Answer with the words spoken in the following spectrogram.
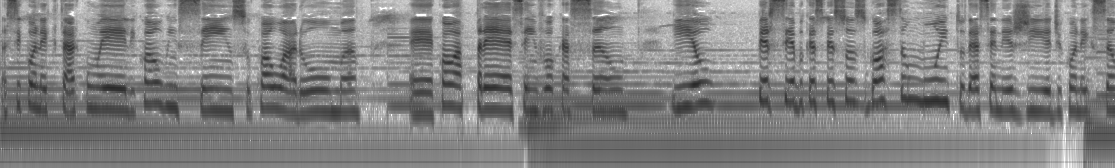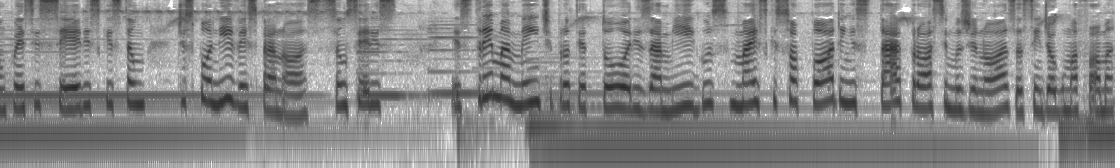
eh, se conectar com ele, qual o incenso, qual o aroma, é, qual a prece, a invocação. E eu percebo que as pessoas gostam muito dessa energia de conexão com esses seres que estão disponíveis para nós. São seres extremamente protetores, amigos, mas que só podem estar próximos de nós, assim, de alguma forma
